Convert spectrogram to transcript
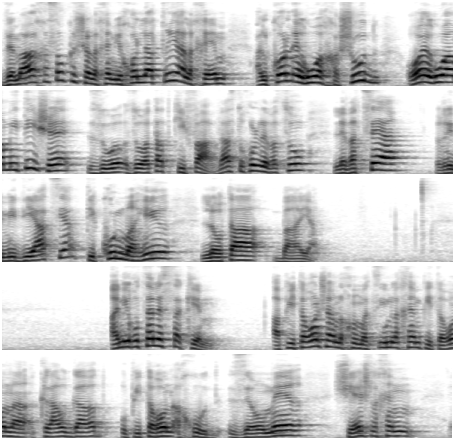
ומערך הסוק שלכם יכול להתריע לכם על כל אירוע חשוד או אירוע אמיתי שזו אותה תקיפה. ואז תוכלו לבצע, לבצע רמידיאציה, תיקון מהיר לאותה בעיה. אני רוצה לסכם. הפתרון שאנחנו מציעים לכם, פתרון ה-Cloud Guard, הוא פתרון אחוד. זה אומר שיש לכם uh,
